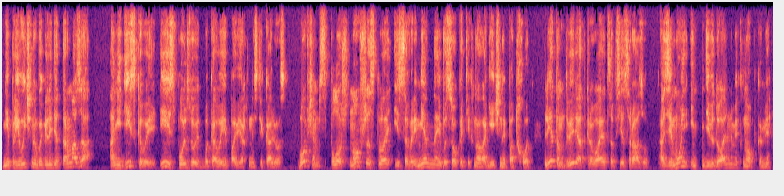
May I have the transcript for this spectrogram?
Непривычно выглядят тормоза. Они дисковые и используют боковые поверхности колес. В общем, сплошь новшество и современный высокотехнологичный подход. Летом двери открываются все сразу, а зимой индивидуальными кнопками.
